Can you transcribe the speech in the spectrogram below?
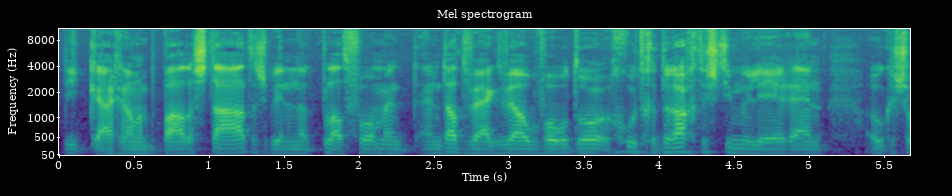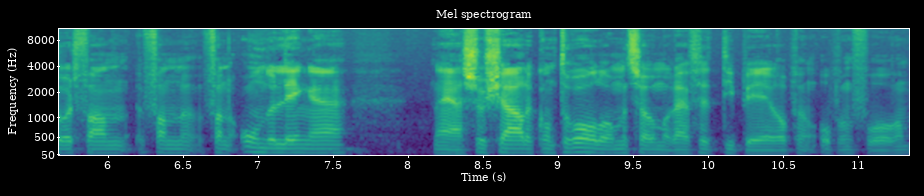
die krijgen dan een bepaalde status binnen het platform. En, en dat werkt wel bijvoorbeeld door goed gedrag te stimuleren. En ook een soort van, van, van onderlinge nou ja, sociale controle, om het zo maar even te typeren op een, op een forum.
